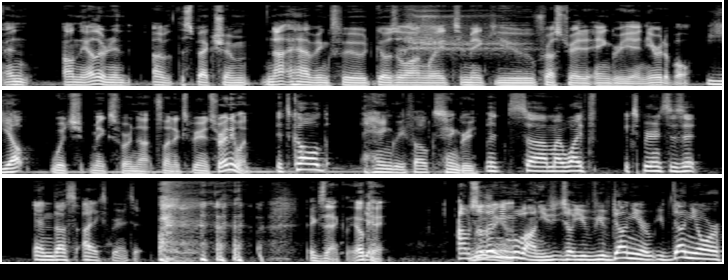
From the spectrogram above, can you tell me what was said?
And on the other end of the spectrum, not having food goes a long way to make you frustrated, angry, and irritable, Yep, which makes for a not fun experience for anyone. it's called hangry, folks. Hangry. It's uh, my wife experiences it, and thus I experience it. Exactly. Okay. Um, so Moving then you on. move on. You so you've you've done your you've done your,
